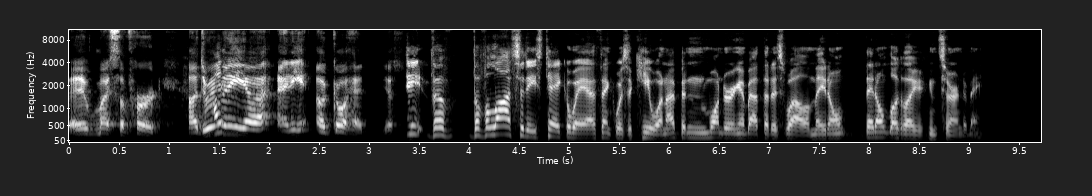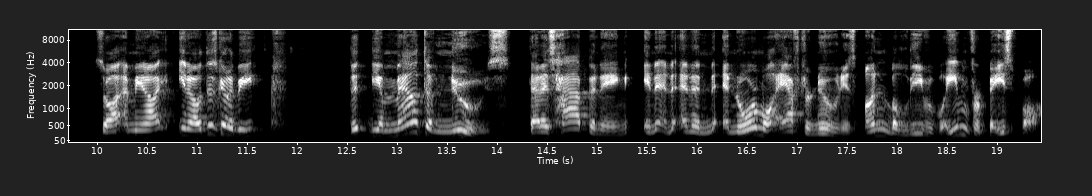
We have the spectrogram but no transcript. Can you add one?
it must have hurt. Uh, do we have I- any? Uh, any? Uh, go ahead. Yes. The, the the velocities takeaway I think was a key one. I've been wondering about that as well, and they don't they don't look like a concern to me. So I mean, I you know, there's going to be the the amount of news that is happening in an, in an, a normal afternoon is unbelievable, even for baseball.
